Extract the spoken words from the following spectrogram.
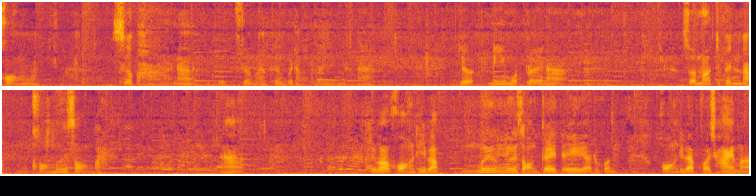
ของเสื้อผ้านะเสื้อผ้าเครื่องประดับอะไรอย่างเงี้ยนะเยอะมีหมดเลยนะฮะส่วนมากจะเป็นแบบของมือสองปะนะฮะหรือว่าของที่แบบมือมือสองเกรดเออะทุกคนของที่แบบเขาใช้มา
